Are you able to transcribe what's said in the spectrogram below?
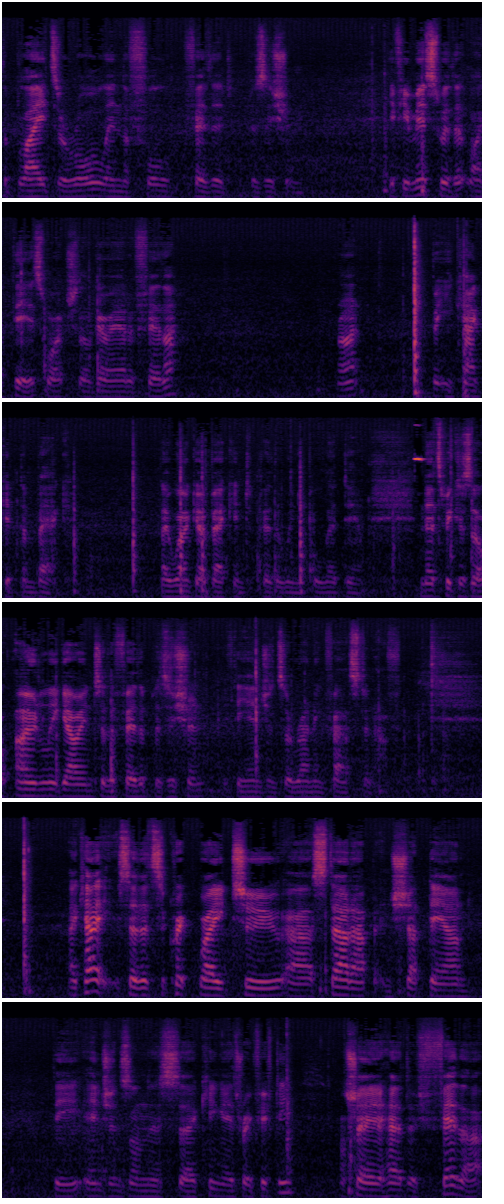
the blades are all in the full feathered position. If you mess with it like this, watch they'll go out of feather, right? But you can't get them back. They won't go back into feather when you pull that down. And that's because they'll only go into the feather position if the engines are running fast enough. Okay, so that's the correct way to uh, start up and shut down the engines on this uh, King Air 350. I'll show you how to feather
